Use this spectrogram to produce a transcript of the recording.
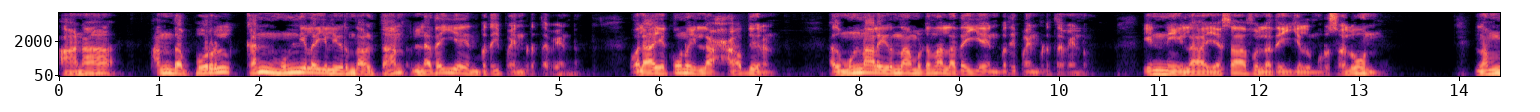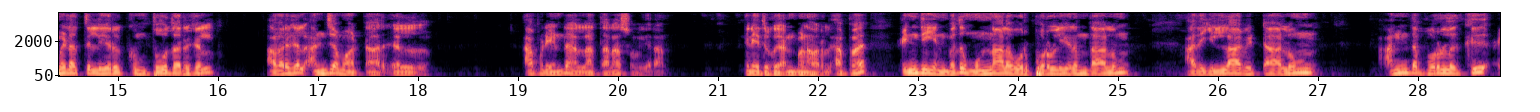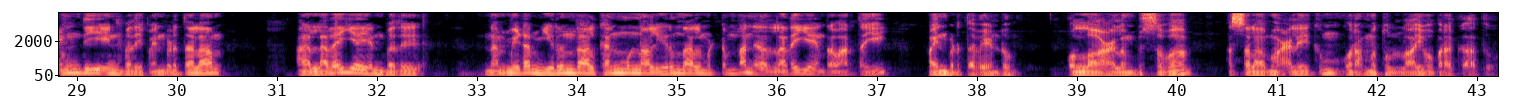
ஆனா அந்த பொருள் கண் முன்னிலையில் இருந்தால்தான் லதைய என்பதை பயன்படுத்த வேண்டும். ஒலா எக்கோனும் இல்லா ஹாதிரன். அது முன்னால இருந்தா மட்டும்தான் லதைய என்பதை பயன்படுத்த வேண்டும். இன்னி லா யசாஃபு லதையல் முர்சலூன். நம்மிடத்தில் இருக்கும் தூதர்கள் அவர்கள் அஞ்ச மாட்டார்கள். அப்படின்ட்டு அல்லாஹ் தாலா சொல்கிறான். இணையத்திற்கு அன்பானவர்கள். அப்ப இந்தி என்பது முன்னால ஒரு பொருள் இருந்தாலும் அது இல்லாவிட்டாலும் அந்த பொருளுக்கு இந்தி என்பதை பயன்படுத்தலாம். ஆனால் லதைய என்பது நம்மிடம் இருந்தால் கண் முன்னால் இருந்தால் மட்டும்தான் லதைய என்ற வார்த்தையை பயன்படுத்த வேண்டும். ஒல்லா அலம் பிசவாப் அஸ்லாம் அலைக்கும் வரமத்துல்லாய் வபரகாத்து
